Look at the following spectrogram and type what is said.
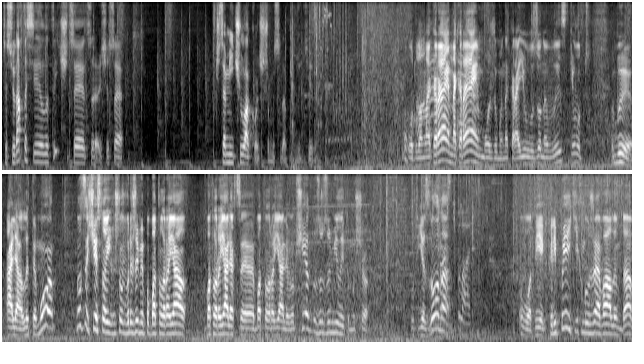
Це сюди хтось летить, чи це. це чи це. Чи це мій чувак хоче, щоб ми сюди підлетіли? Ну, от туди накраємо, накраємо, можемо на краю зони висадки, от ми аля летимо. Ну це чисто, якщо в режимі по Battle Royale, Battle Royale це Battle Royale взагалі зрозумілий, тому що Тут є зона. От, є кріпи, яких ми вже валим, да.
